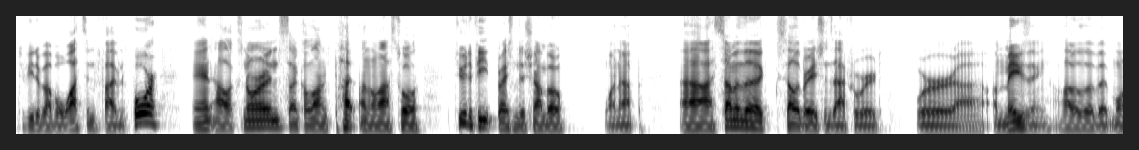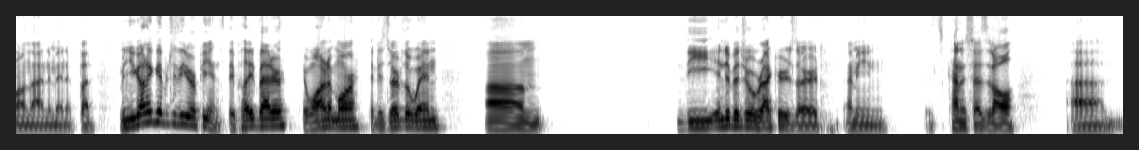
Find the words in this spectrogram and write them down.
defeated Bubba Watson five and four, and Alex Noren sunk a long putt on the last hole to defeat Bryson DeChambeau one up. Uh, some of the celebrations afterward were uh, amazing. I'll have a little bit more on that in a minute. But I mean, you got to give it to the Europeans. They played better. They wanted it more. They deserve the win. Um, the individual records are, I mean, it kind of says it all. Um,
